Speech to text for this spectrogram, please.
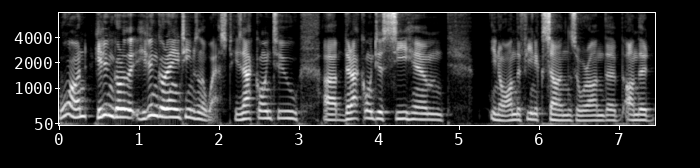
One, he didn't go to the, he didn't go to any teams in the West. He's not going to. Uh, they're not going to see him you know on the Phoenix Suns or on the on the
